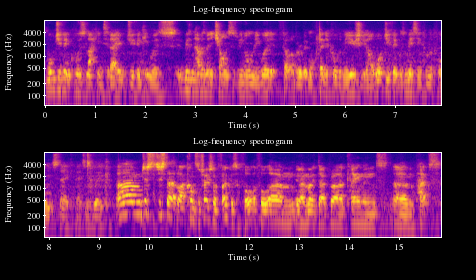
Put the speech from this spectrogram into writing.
What would you think was lacking today? Do you think it was we didn't have as many chances as we normally would? It felt like we were a bit more clinical than we usually are. What do you think was missing from the performance today compared to midweek? Um, just just that like concentration and focus. I thought. I thought um, you know Mo Dabra, Kane, and um, Pax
